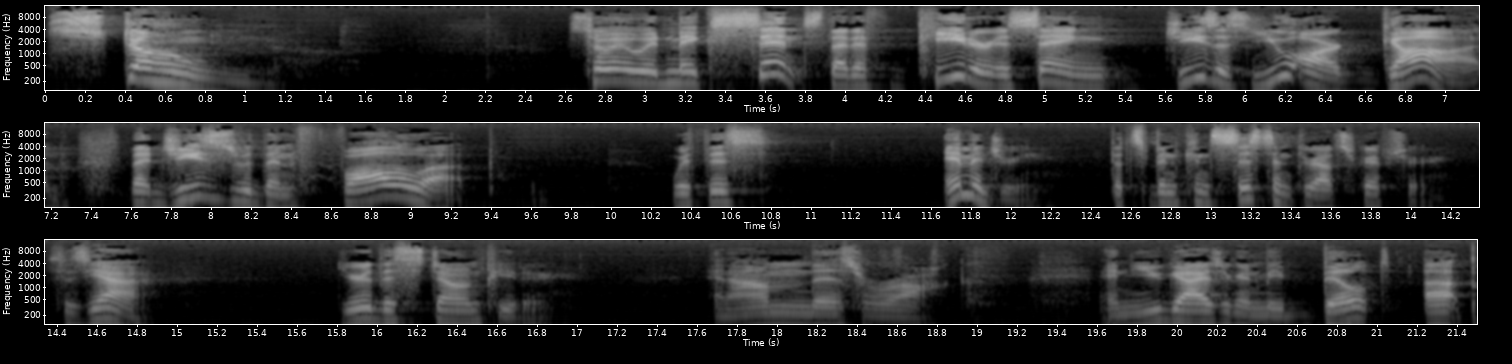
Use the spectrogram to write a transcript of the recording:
stone. So it would make sense that if Peter is saying, Jesus, you are God, that Jesus would then follow up with this imagery that's been consistent throughout Scripture. He says, Yeah, you're this stone, Peter and I'm this rock. And you guys are going to be built up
